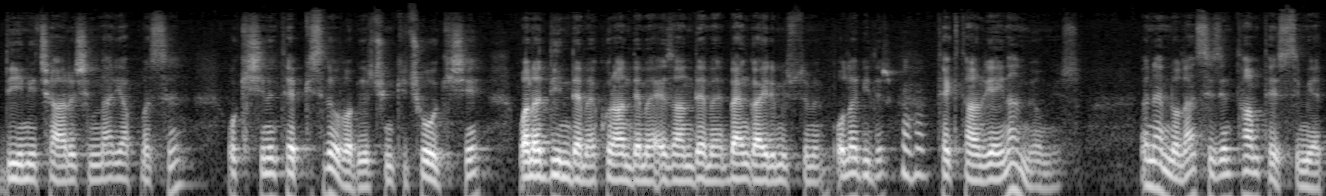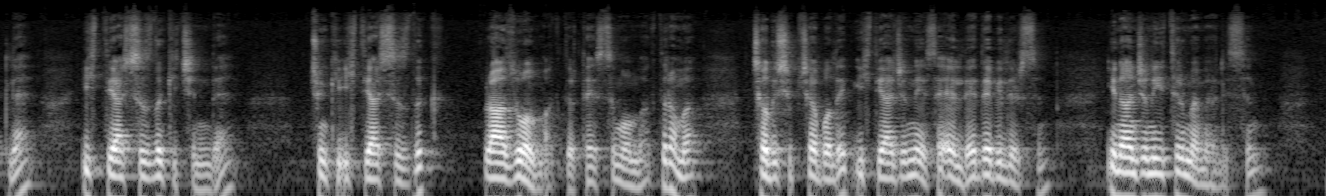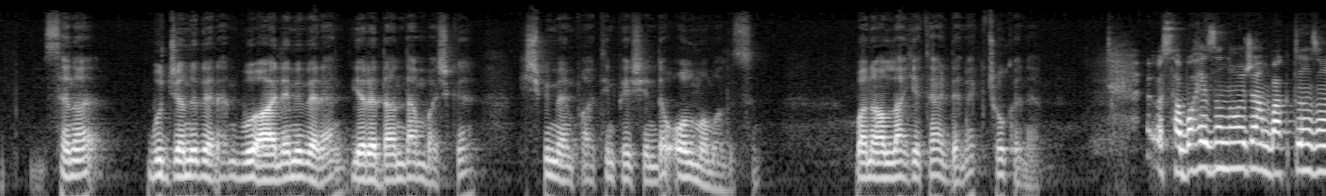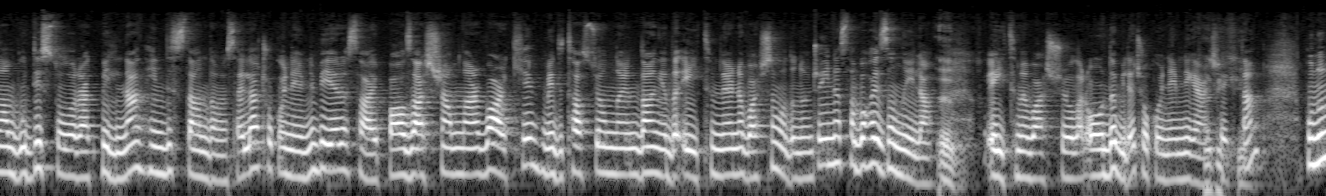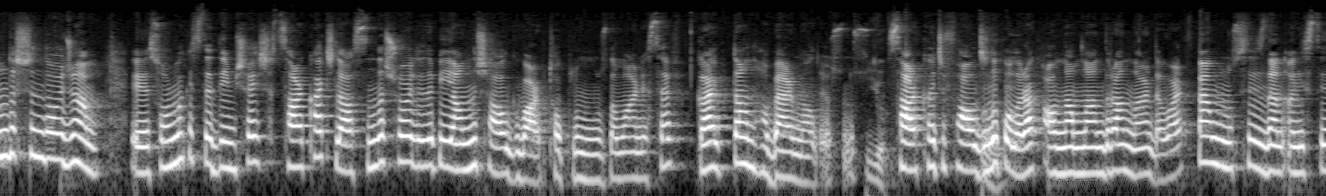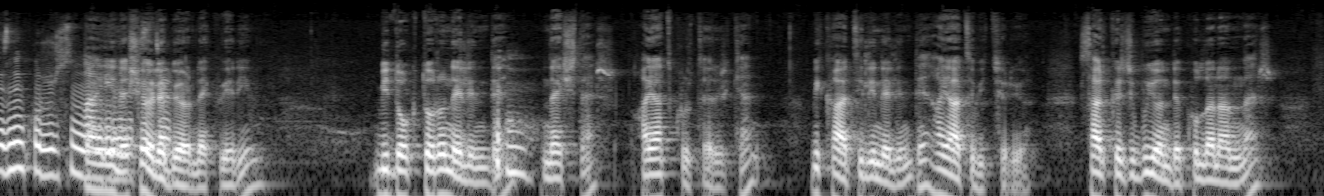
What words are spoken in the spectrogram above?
dini çağrışımlar yapması o kişinin tepkisi de olabilir. Çünkü çoğu kişi bana din deme, Kur'an deme, ezan deme, ben gayrimüslimim olabilir. Tek Tanrı'ya inanmıyor muyuz? Önemli olan sizin tam teslimiyetle, ihtiyaçsızlık içinde. Çünkü ihtiyaçsızlık razı olmaktır, teslim olmaktır ama çalışıp çabalayıp ihtiyacın neyse elde edebilirsin. İnancını yitirmemelisin sana bu canı veren, bu alemi veren Yaradan'dan başka hiçbir menfaatin peşinde olmamalısın. Bana Allah yeter demek çok önemli. Sabah ezanı hocam baktığın zaman Budist olarak bilinen Hindistan'da mesela çok önemli bir yere sahip. Bazı aşramlar var ki meditasyonlarından ya da eğitimlerine başlamadan önce yine sabah ezanıyla Evet. Eğitime başlıyorlar. Orada bile çok önemli gerçekten. Bunun dışında hocam e, sormak istediğim şey sarkaçla aslında şöyle de bir yanlış algı var toplumumuzda maalesef. Gaybden haber mi alıyorsunuz? Yok. Sarkacı falcılık olarak anlamlandıranlar da var. Ben bunu sizden Alistez'in kurucusundan Ben yine şöyle istiyorum. bir örnek vereyim. Bir doktorun elinde neşter, hayat kurtarırken bir katilin elinde hayatı bitiriyor. Sarkacı bu yönde kullananlar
